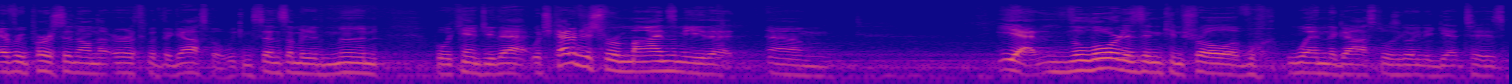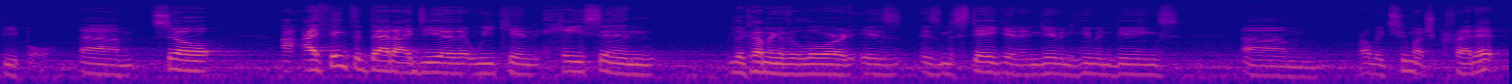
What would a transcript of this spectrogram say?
every person on the earth with the gospel. We can send somebody to the moon, but we can't do that, which kind of just reminds me that, um, yeah, the Lord is in control of when the gospel is going to get to his people. Um, so I think that that idea that we can hasten the coming of the Lord is, is mistaken and giving human beings um, probably too much credit.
